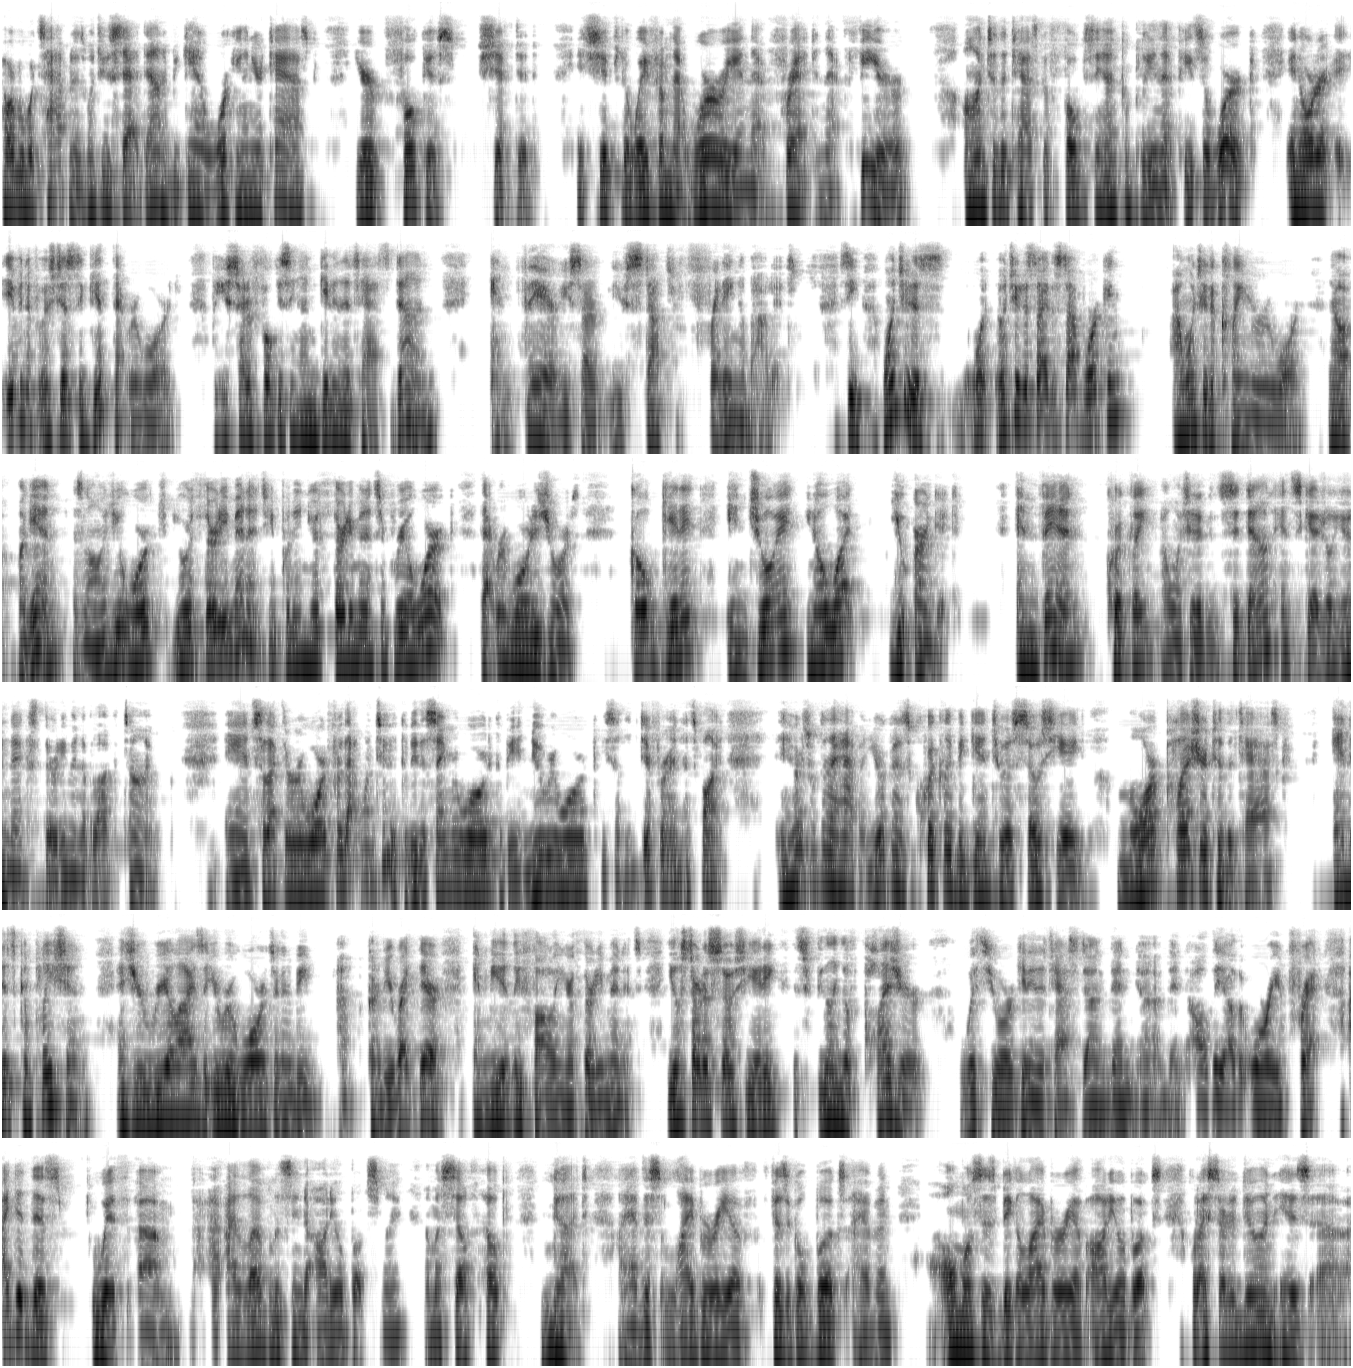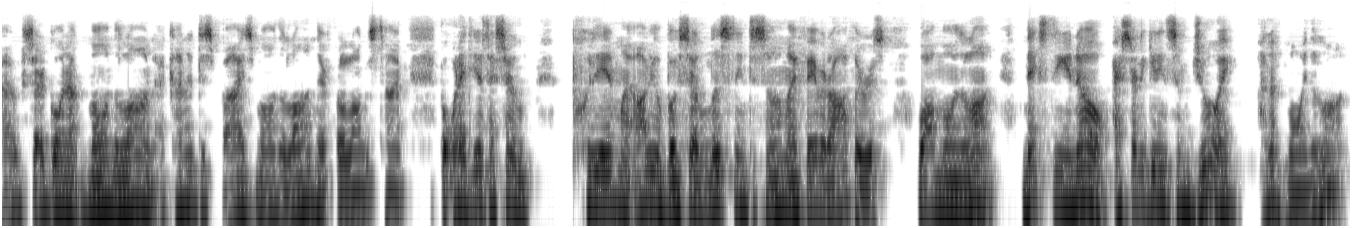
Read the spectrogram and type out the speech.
However, what's happened is once you sat down and began working on your task, your focus shifted. It shifted away from that worry and that fret and that fear onto the task of focusing on completing that piece of work in order, even if it was just to get that reward. But you started focusing on getting the task done, and there you started, you stopped fretting about it. See, once you just, once you decide to stop working, I want you to claim your reward. Now, again, as long as you worked your 30 minutes, you put in your 30 minutes of real work, that reward is yours. Go get it, enjoy it. You know what? You earned it. And then, quickly, I want you to sit down and schedule your next 30 minute block of time. And select a reward for that one too. It could be the same reward, it could be a new reward, it could be something different. That's fine. And here's what's going to happen you're going to quickly begin to associate more pleasure to the task and its completion as you realize that your rewards are going to be uh, going to be right there immediately following your 30 minutes. You'll start associating this feeling of pleasure with your getting the task done than uh, than all the other worry and fret. I did this with um, I, I love listening to audiobooks. My, I'm a self-help nut. I have this library of physical books. I have an almost as big a library of audiobooks. What I started doing is uh, I started going out mowing the lawn. I kind of despised mowing the lawn there for the longest time. But what I did is I started putting in my audiobooks, started listening to some of my favorite authors while mowing the lawn. Next thing you know, I started getting some joy out of mowing the lawn.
